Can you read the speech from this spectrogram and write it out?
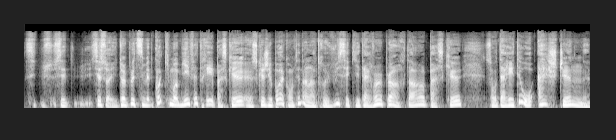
c'est ça, il est un peu timide. Quoi qui m'a bien fait rire, parce que ce que j'ai pas raconté dans l'entrevue, c'est qu'il est arrivé un peu en retard parce que sont arrêtés au Ashton.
